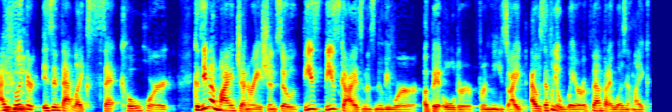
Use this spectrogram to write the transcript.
I feel like Mhm. there isn't that like set cohort because even my generation so these these guys in this movie were a bit older for me so i i was definitely aware of them but i wasn't like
